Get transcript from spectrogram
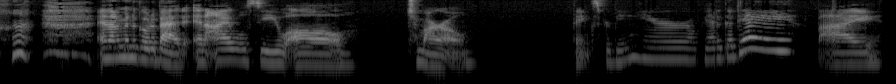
and then I'm going to go to bed, and I will see you all tomorrow. Thanks for being here. Hope you had a good day. Bye.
